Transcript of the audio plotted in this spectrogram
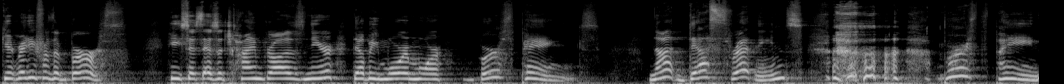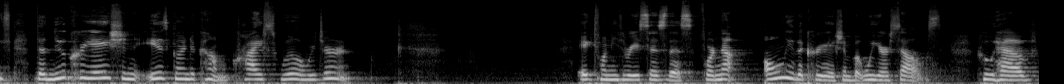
Get ready for the birth. He says, as the time draws near, there'll be more and more birth pangs. Not death threatenings, birth pains. The new creation is going to come. Christ will return. 823 says this For not only the creation, but we ourselves who have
